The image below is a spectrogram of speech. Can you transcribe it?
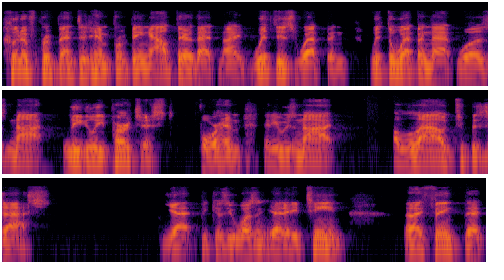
could have prevented him from being out there that night with his weapon, with the weapon that was not legally purchased for him, that he was not allowed to possess yet because he wasn't yet 18 that I think that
